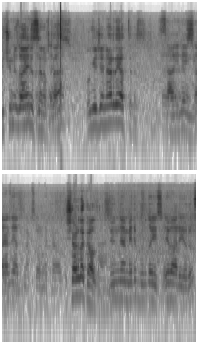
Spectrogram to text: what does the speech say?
Üçünüz aynı sınıfta. Bu gece nerede yattınız? Sahile indik Sahilde efendim. yatmak zorunda kaldık. Dışarıda kaldınız. Dünden beri buradayız. Ev arıyoruz.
